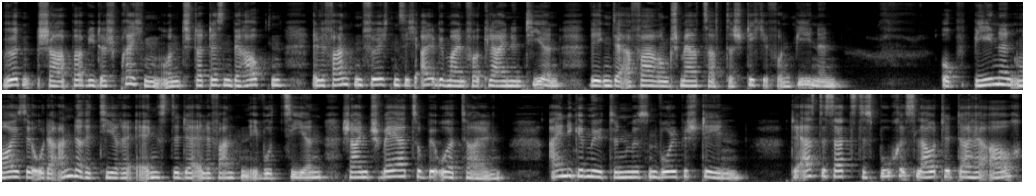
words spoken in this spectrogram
würden Schaper widersprechen und stattdessen behaupten, Elefanten fürchten sich allgemein vor kleinen Tieren wegen der Erfahrung schmerzhafter Stiche von Bienen. Ob Bienen, Mäuse oder andere Tiere Ängste der Elefanten evozieren, scheint schwer zu beurteilen. Einige Mythen müssen wohl bestehen. Der erste Satz des Buches lautet daher auch,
